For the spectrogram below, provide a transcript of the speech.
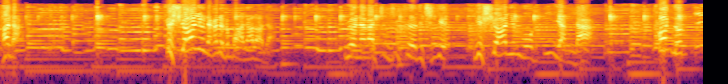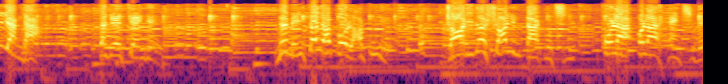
好的。这小人那个那个麻辣辣的，原来个自己走的起，你小人我一样的，哦，你一样的，咱在专业。那明早要搞老公的，家里的小人带过去。我来，我来喊起来！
